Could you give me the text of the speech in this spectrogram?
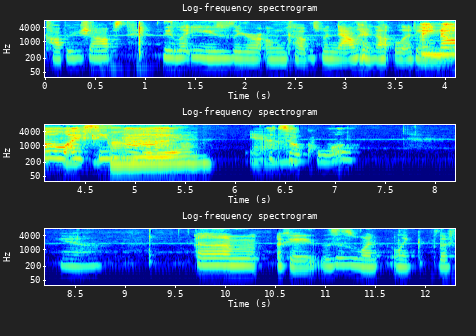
coffee shops, they let you use your own cups, but now they're not letting. I you. know, I've seen Um, that. yeah. Yeah. That's so cool. Yeah. Um. Okay. This is one like the f-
